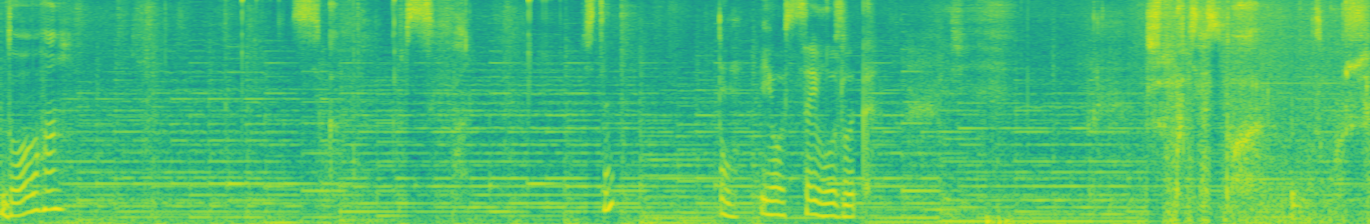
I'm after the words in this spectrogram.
Довга. Красива. Бачите? О, і ось цей вузлик. Здох скорше.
